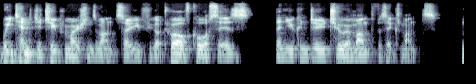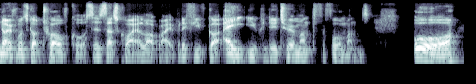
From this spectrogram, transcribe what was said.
we tend to do two promotions a month. So if you've got 12 courses, then you can do two a month for six months not everyone's got 12 courses. That's quite a lot, right? But if you've got eight, you can do two a month for four months. Or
